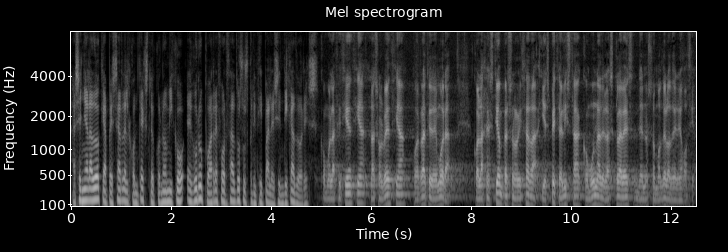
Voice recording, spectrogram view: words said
ha señalado que a pesar del contexto económico, el grupo ha reforzado sus principales indicadores. Como la eficiencia, la solvencia o el ratio de mora con la gestión personalizada y especialista como una de las claves de nuestro modelo de negocio.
